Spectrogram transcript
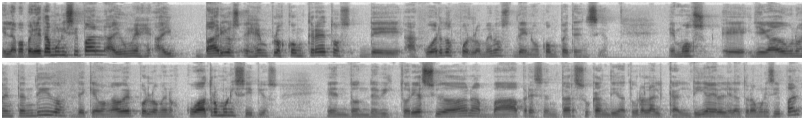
En la papeleta municipal hay, un, hay varios ejemplos concretos de acuerdos por lo menos de no competencia. Hemos eh, llegado a unos entendidos de que van a haber por lo menos cuatro municipios en donde Victoria Ciudadana va a presentar su candidatura a la alcaldía y a la legislatura municipal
